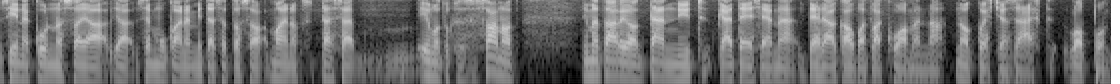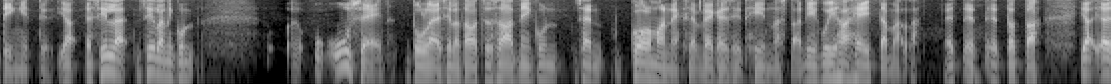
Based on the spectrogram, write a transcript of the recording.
siinä kunnossa ja, ja sen mukainen, mitä sä tuossa mainoksessa tässä ilmoituksessa sanot, niin mä tarjoan tämän nyt käteisenä, tehdään kaupat vaikka huomenna, no questions asked, loppuun tingitty. Ja, ja sillä, sillä niin kuin usein tulee sillä tavalla, että sä saat niin kuin sen kolmanneksen veke siitä hinnasta niin kuin ihan heittämällä. Et, et, et tota, ja, ja,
